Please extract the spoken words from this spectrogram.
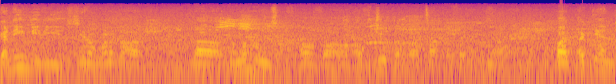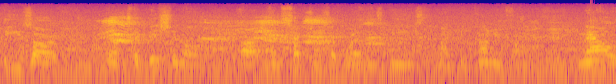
Ganymedes, you know, one of the the, the moons of, uh, of Jupiter, that type of thing, you know. But again, these are you know traditional uh, conceptions of where these beings might be coming from. Now,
